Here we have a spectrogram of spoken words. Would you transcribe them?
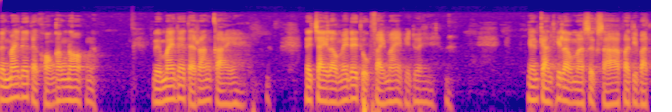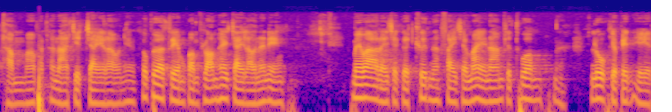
มันไหม้ได้แต่ของข้างนอกนะหรือไหม้ได้แต่ร่างกายในใจเราไม่ได้ถูกไฟไหม้ไปด้วยงั้นการที่เรามาศึกษาปฏิบัติธรรมมาพัฒนาจิตใจเราเนี่ยก็เพื่อเตรียมความพร้อมให้ใจเรานั่นเอง ไม่ว่าอะไรจะเกิดขึ้นนะไฟจะไหม้น้ำจะท่วมนะลูกจะเป็นเอด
